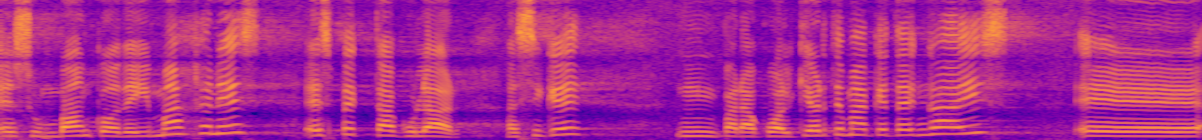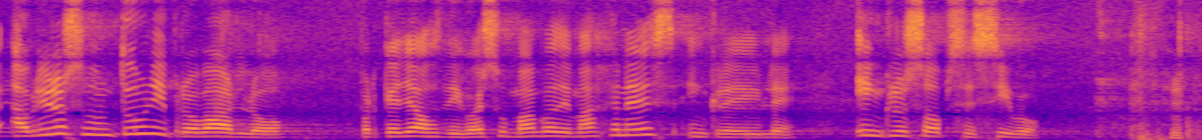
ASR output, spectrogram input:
es un banco de imágenes espectacular. Así que mm, para cualquier tema que tengáis, eh, abriros un tool y probarlo, porque ya os digo, es un banco de imágenes increíble, incluso obsesivo.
